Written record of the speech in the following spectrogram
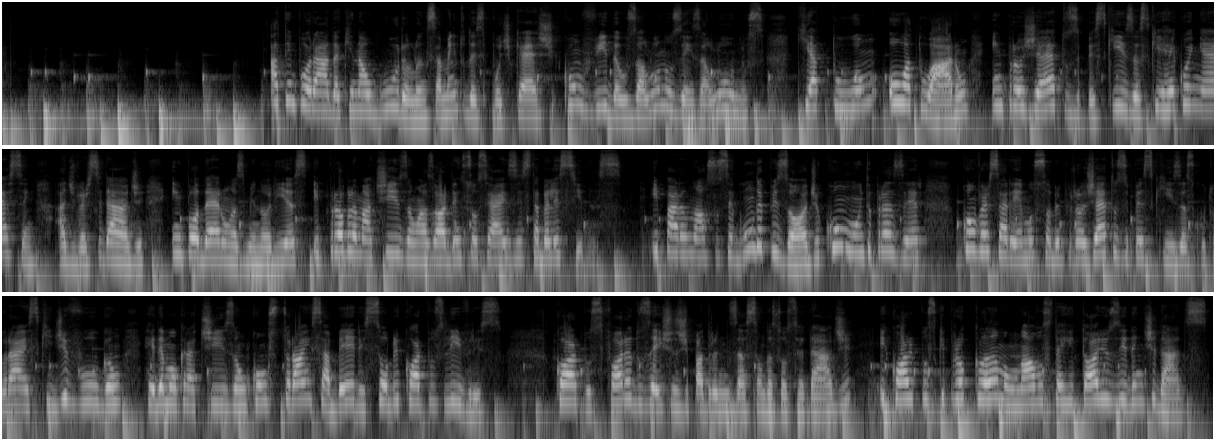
A temporada que inaugura o lançamento desse podcast convida os alunos e ex-alunos que atuam ou atuaram em projetos e pesquisas que reconhecem a diversidade, empoderam as minorias e problematizam as ordens sociais estabelecidas. E para o nosso segundo episódio, com muito prazer, conversaremos sobre projetos e pesquisas culturais que divulgam, redemocratizam, constroem saberes sobre corpos livres corpos fora dos eixos de padronização da sociedade e corpos que proclamam novos territórios e identidades.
